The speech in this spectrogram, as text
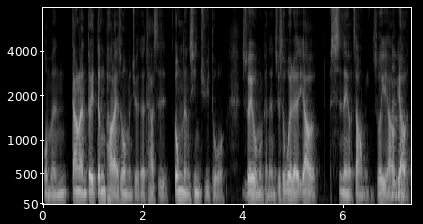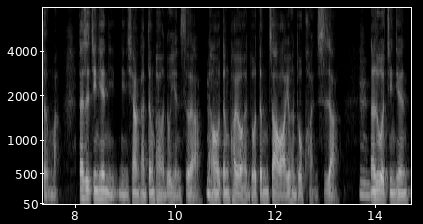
我们当然对灯泡来说，我们觉得它是功能性居多，所以我们可能就是为了要室内有照明，所以要要有灯嘛。但是今天你你想想看，灯泡有很多颜色啊，然后灯泡有很多灯罩啊，有很多款式啊。嗯，那如果今天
